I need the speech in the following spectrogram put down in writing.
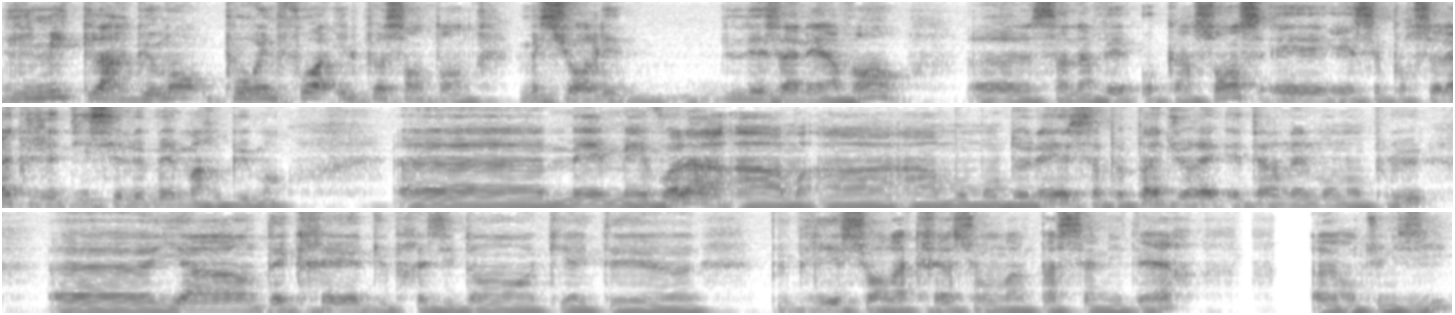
limite l'argument. Pour une fois, il peut s'entendre. Mais sur les les années avant, euh, ça n'avait aucun sens et, c'est pour cela que j'ai dit c'est le même argument. Euh, mais, mais voilà, à, un moment donné, ça ne peut pas durer éternellement non plus. Euh, il y a un décret du président qui a été publié sur la création d'un pass sanitaire en Tunisie.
